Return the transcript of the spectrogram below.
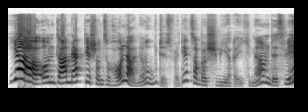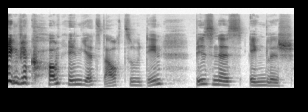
Ja, und da merkt ihr schon so, holla, ne, uh, das wird jetzt aber schwierig. Ne? Und deswegen, wir kommen jetzt auch zu den Business English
